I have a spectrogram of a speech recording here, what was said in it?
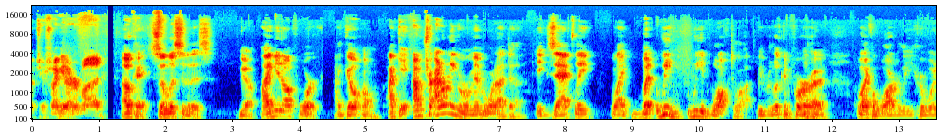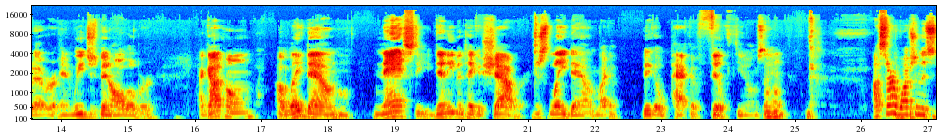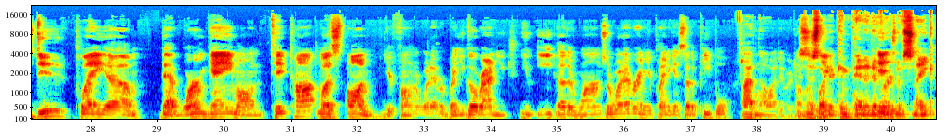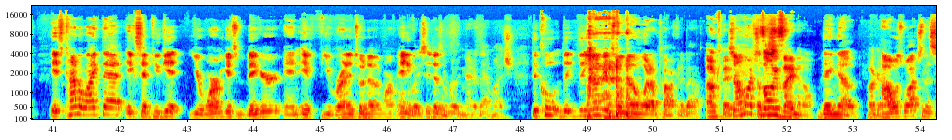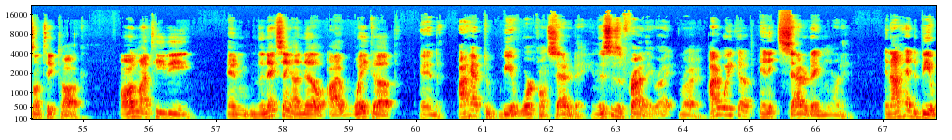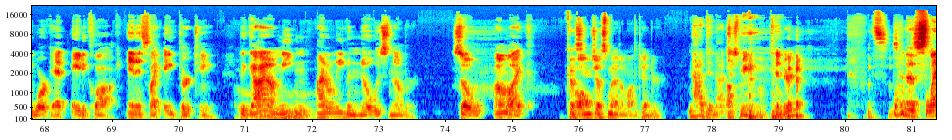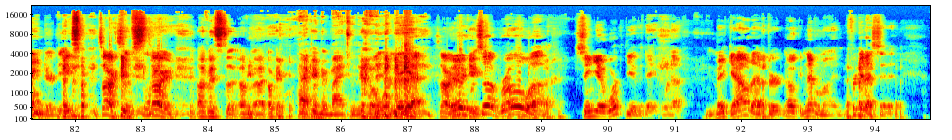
what just so I get under mud. Okay, so listen to this. Yeah. I get off work. I go home. I get, I'm try, I don't even remember what I'd done exactly. Like, but we we had walked a lot. We were looking for a, like a water leak or whatever, and we'd just been all over. I got home. I laid down, Mhm. nasty. Didn't even take a shower. Just laid down like a big old pack of filth. You know what I'm saying? I started watching this dude play um, that worm game on TikTok. Was on your phone or whatever, but you go around and you you eat other worms or whatever, and you're playing against other people. I have no idea what It's just about. like a competitive It- version of Snake. It's kind of like that, except you get your worm gets bigger, and if you run into another worm, anyways, it doesn't really matter that much. The cool, the, the youngins will know what I'm talking about. okay. So I'm watching. as long this- as they know. they know. Okay. I was watching this on TikTok on my TV, and the next thing I know, I wake up and I have to be at work on Saturday, and this is a Friday, right? right. I wake up and it's Saturday morning, and I had to be at work at eight o'clock, and it's like eight thirteen. The guy I'm meeting, I don't even know his number, so I'm like, Because Oh. you just met him on Tinder. No, I did not just meet him on Tinder. That's- What a slander, dude. sorry, sorry, Some sl- sorry. I missed. The, um, uh, okay. Happened to match with a coworker. Yeah, yeah. Sorry. Hey, keep- what's up, bro? Uh, seen you at work the other day. Wanna make out after? Okay, never mind. Forget I said it.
